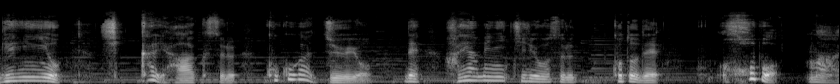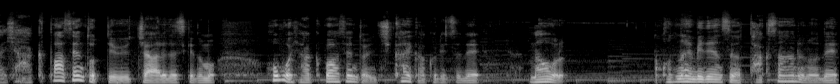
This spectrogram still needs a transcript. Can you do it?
原因をしっかり把握する。ここが重要で早めに治療することでほぼまあ100%って言っちゃあれですけどもほぼ100%に近い確率で治る。こんなエビデンスがたくさんあるので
